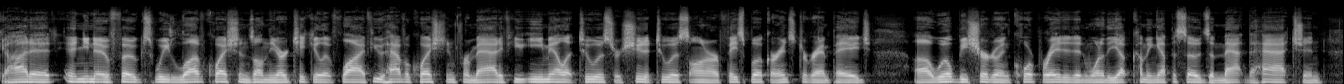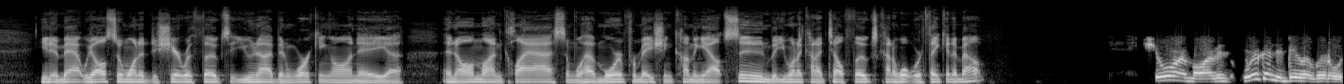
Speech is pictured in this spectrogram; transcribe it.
Got it. And you know, folks, we love questions on the articulate fly. If you have a question for Matt, if you email it to us or shoot it to us on our Facebook or Instagram page, uh, we'll be sure to incorporate it in one of the upcoming episodes of Matt the Hatch. And you know, Matt, we also wanted to share with folks that you and I have been working on a uh, an online class, and we'll have more information coming out soon. But you want to kind of tell folks kind of what we're thinking about? Sure, Marvin. We're going to do a little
